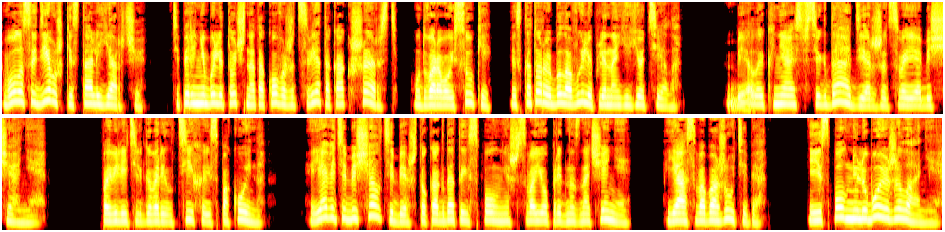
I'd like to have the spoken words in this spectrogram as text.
Волосы девушки стали ярче. Теперь они были точно такого же цвета, как шерсть у дворовой суки, из которой было вылеплено ее тело. «Белый князь всегда держит свои обещания», Повелитель говорил тихо и спокойно. «Я ведь обещал тебе, что когда ты исполнишь свое предназначение, я освобожу тебя и исполню любое желание».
